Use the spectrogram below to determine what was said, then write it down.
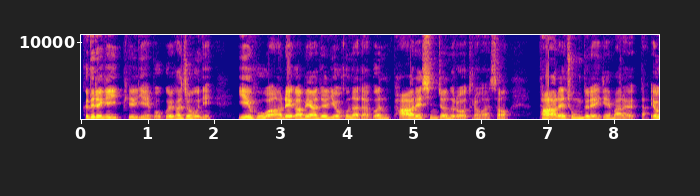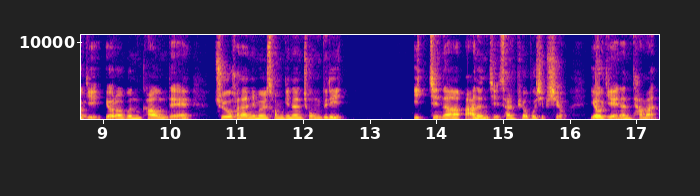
그들에게 입힐 예복을 가져오니 예후와 레갑의 아들 여호나답은 바알의 신전으로 들어가서 바알의 종들에게 말하였다. 여기 여러분 가운데 주 하나님을 섬기는 종들이 있지나 않은지 살펴보십시오. 여기에는 다만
